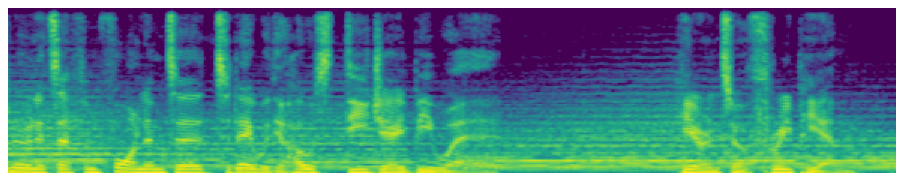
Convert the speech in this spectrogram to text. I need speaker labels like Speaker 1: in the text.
Speaker 1: afternoon, it's FM4 Unlimited, today with your host DJ Beware. Here until 3 pm.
